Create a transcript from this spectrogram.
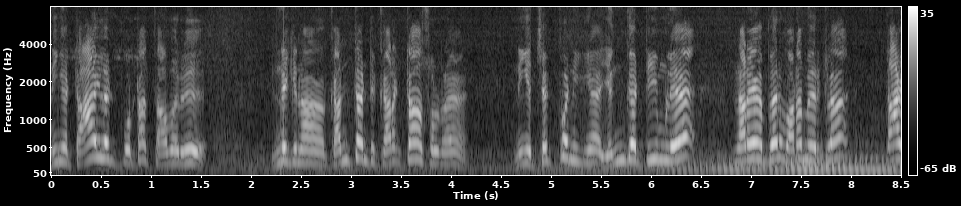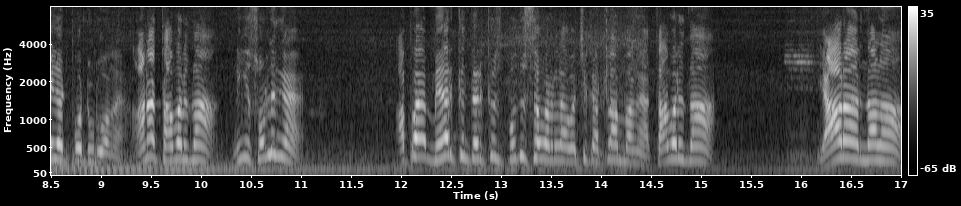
நீங்கள் டாய்லெட் போட்டால் தவறு. இன்றைக்கி நான் கண்டென்ட் கரெக்டாக சொல்கிறேன் நீங்கள் செக் பண்ணிக்கங்க. எங்கள் டீம்லே நிறைய பேர் வடமேற்கில் டாய்லெட் போட்டு விடுவாங்க. ஆனால் தவறு தான் நீங்கள் சொல்லுங்கள் அப்போ மேற்கு தெற்கு பொது சுவரில் வச்சு கட்டலாம்பாங்க. தவறு தான் யாராக இருந்தாலும்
